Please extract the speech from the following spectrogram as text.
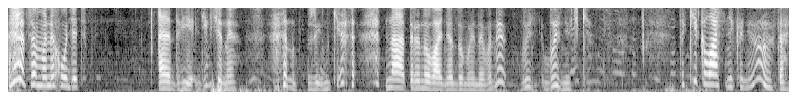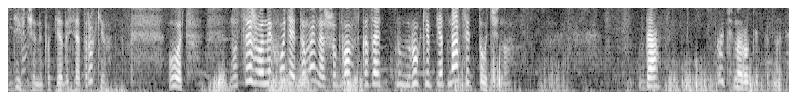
Це в мене ходять е, дві дівчини, жінки, на тренування до мене. Вони близ- близнючки. Такі класні, ну, так, дівчини по 50 років. От. Ну це ж вони ходять до мене, щоб вам сказати, ну, років 15 точно. Да, точно років 15.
